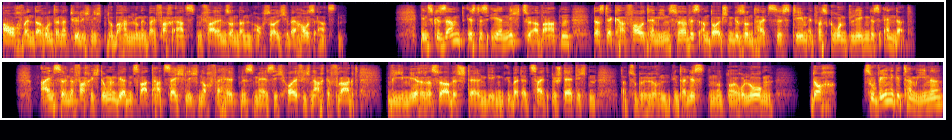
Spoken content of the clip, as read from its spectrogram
Auch wenn darunter natürlich nicht nur Behandlungen bei Fachärzten fallen, sondern auch solche bei Hausärzten. Insgesamt ist es eher nicht zu erwarten, dass der KV-Terminservice am deutschen Gesundheitssystem etwas Grundlegendes ändert. Einzelne Fachrichtungen werden zwar tatsächlich noch verhältnismäßig häufig nachgefragt, wie mehrere Servicestellen gegenüber der Zeit bestätigten, dazu gehören Internisten und Neurologen, doch zu wenige Termine,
